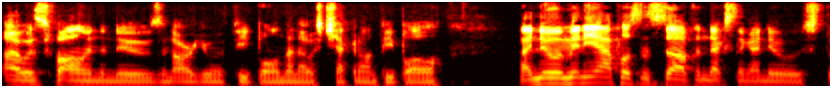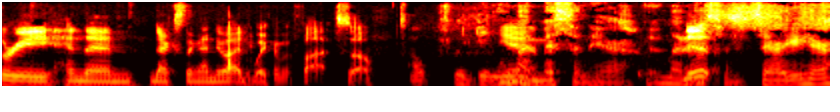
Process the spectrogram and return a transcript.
I was following the news and arguing with people, and then I was checking on people. I knew in Minneapolis and stuff. The next thing I knew it was three, and then next thing I knew I'd wake up at five. So Out for dinner. Am I missing here? Who am I Yes. missing? Sarah, you here?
